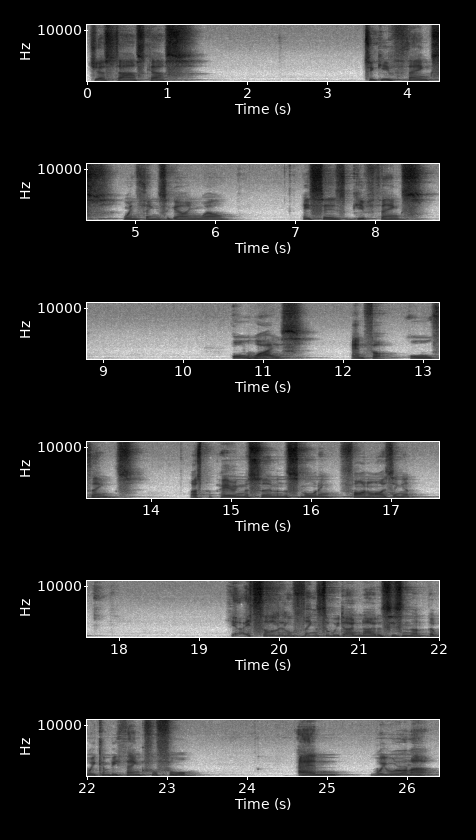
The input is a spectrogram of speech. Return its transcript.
just ask us to give thanks when things are going well. He says, give thanks always and for all things. I was preparing the sermon this morning, finalising it. Yeah, it's the little things that we don't notice, isn't it, that we can be thankful for. And we were on a,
